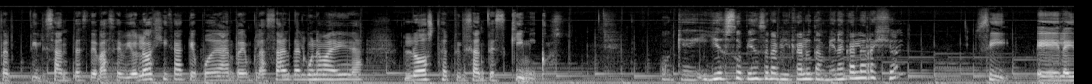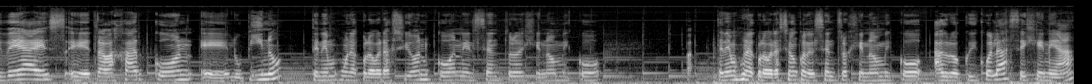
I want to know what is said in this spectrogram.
fertilizantes de base biológica que puedan reemplazar de alguna manera los fertilizantes químicos. Ok, ¿y eso piensan aplicarlo también acá en la región? Sí, eh, la idea es eh, trabajar con eh, Lupino. Tenemos una colaboración con el Centro de Genómico tenemos una colaboración con el Centro Genómico Agroacuícola, CGNA.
